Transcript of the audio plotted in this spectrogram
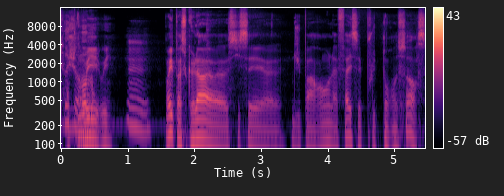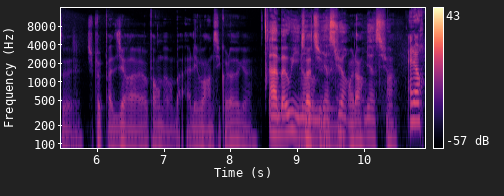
Toujours. Oui, oui. Mm. Oui, parce que là, euh, si c'est euh, du parent, la faille, c'est plus de ton ressort. Tu peux pas dire euh, aux parents, bah, bah, allez voir un psychologue. Ah bah oui, non, Ça, non, tu- bien sûr, voilà. bien sûr. Ouais. Alors,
